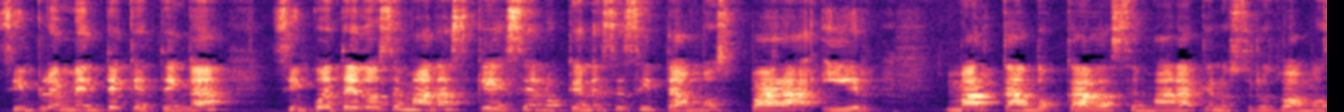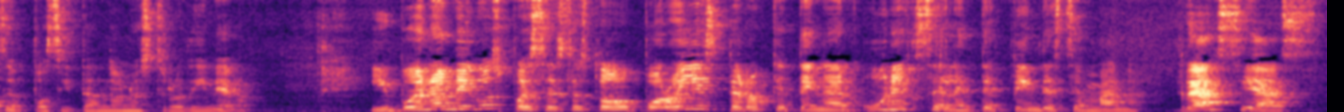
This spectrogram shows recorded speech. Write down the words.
simplemente que tenga 52 semanas, que es en lo que necesitamos para ir marcando cada semana que nosotros vamos depositando nuestro dinero. Y bueno amigos, pues esto es todo por hoy. Espero que tengan un excelente fin de semana. Gracias.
